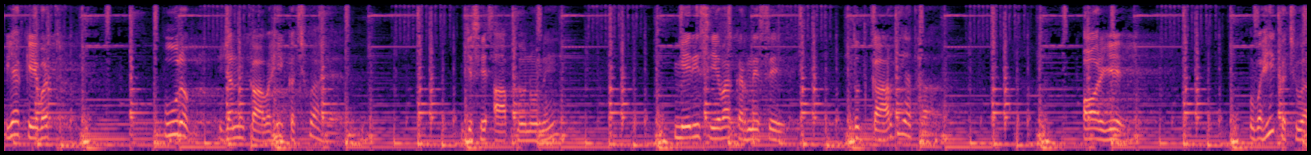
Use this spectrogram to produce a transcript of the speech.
यह केवट पूर्व जन्म का वही कछुआ है, जिसे आप दोनों ने मेरी सेवा करने से दुदकार दिया था। और ये वही कछुआ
